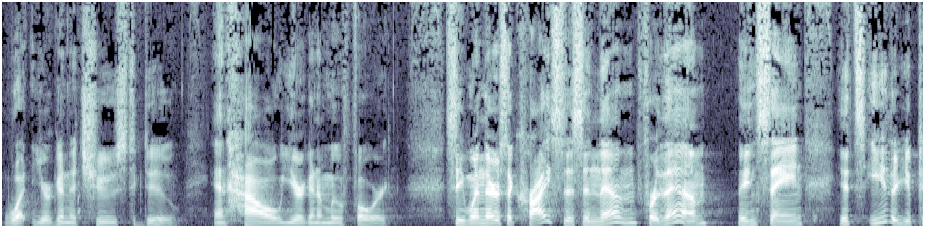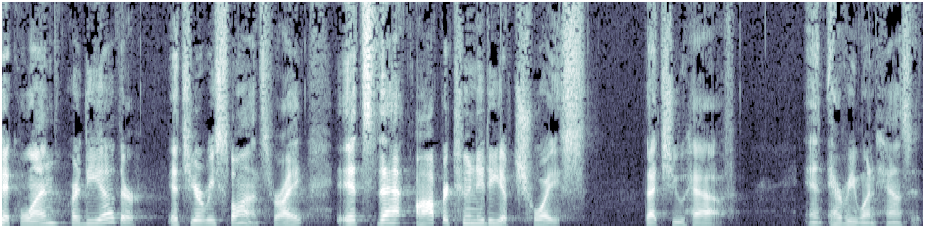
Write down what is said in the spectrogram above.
what you're going to choose to do, and how you're going to move forward. See, when there's a crisis in them, for them, they're saying it's either you pick one or the other. It's your response, right? It's that opportunity of choice that you have. And everyone has it.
